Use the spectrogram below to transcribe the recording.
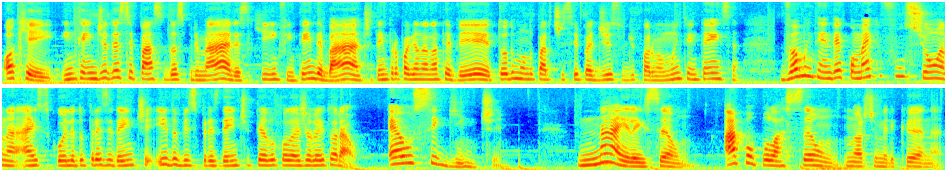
Ok, entendido esse passo das primárias, que, enfim, tem debate, tem propaganda na TV, todo mundo participa disso de forma muito intensa, vamos entender como é que funciona a escolha do presidente e do vice-presidente pelo colégio eleitoral. É o seguinte: na eleição, a população norte-americana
